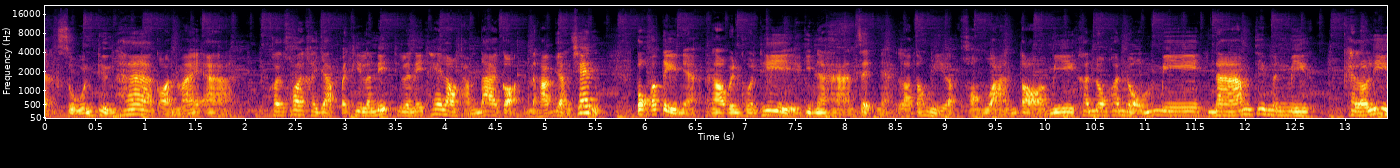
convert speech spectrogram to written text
จาก0ูนย์ถึง5ก่อนไหมอ่าค่อยๆ ขยับไปทีละนิดทีละนิดให้เราทำได้ก่อนนะครับ อย่างเช่น ปกติเนี่ยเราเป็นคนที่กินอาหารเสร็จเนี่ยเราต้องมีแบบของหวานต่อมีขนมขนม มีน้ำที่มันมีแคลอรี่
